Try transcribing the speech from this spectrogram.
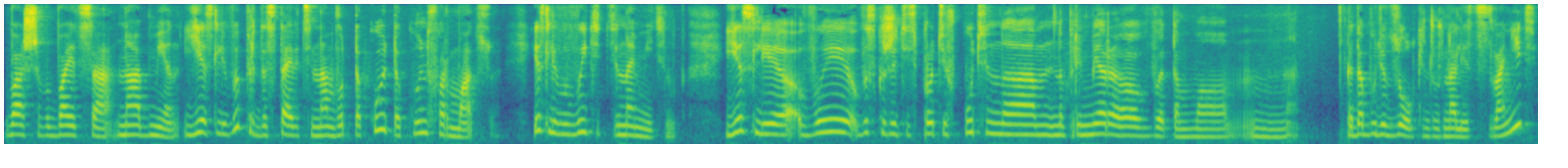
вашего бойца на обмен, если вы предоставите нам вот такую-такую информацию. Если вы выйдете на митинг, если вы выскажетесь против Путина, например, в этом, когда будет Золкин, журналист, звонить,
